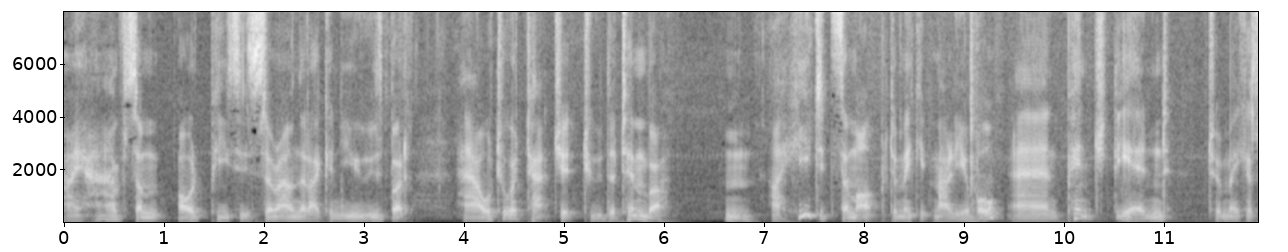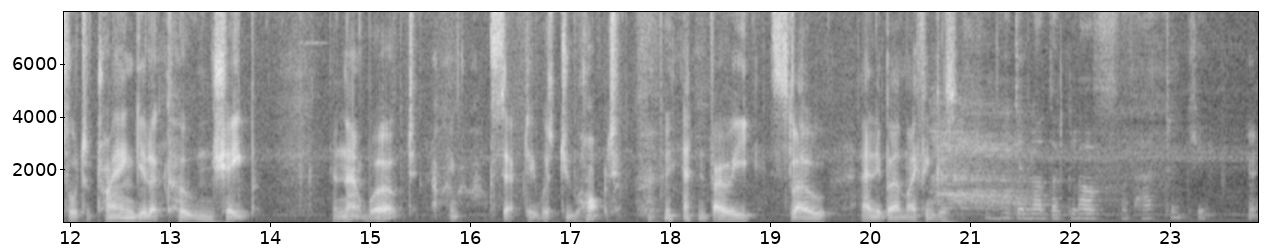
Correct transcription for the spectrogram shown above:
I have some odd pieces around that I can use, but how to attach it to the timber? Hmm, I heated some up to make it malleable, and pinched the end to make a sort of triangular cone shape, and that worked, except it was too hot and very slow, and it burned my fingers need another glove for that, don't you?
